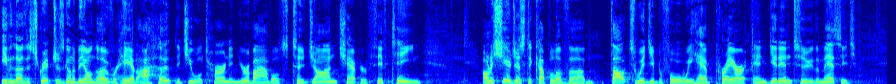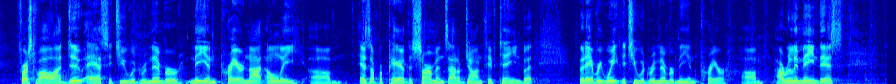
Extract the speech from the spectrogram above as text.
even though the scripture is going to be on the overhead, I hope that you will turn in your Bibles to John chapter 15. I want to share just a couple of um, thoughts with you before we have prayer and get into the message. First of all, I do ask that you would remember me in prayer, not only um, as I prepare the sermons out of John 15, but but every week that you would remember me in prayer. Um, I really mean this.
